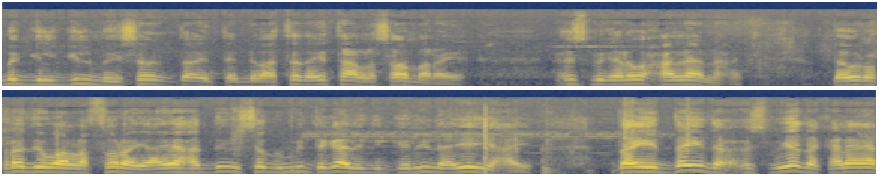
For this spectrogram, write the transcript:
Ma gilgilmayso inta dhibaatada intaa la soo maraya. Xisbigana waxaan leenahay dowladradii waa la furayaa ee haddii isagu mid dagaal idin gelinayo yahay. Daydayda xusbiyada kale ee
